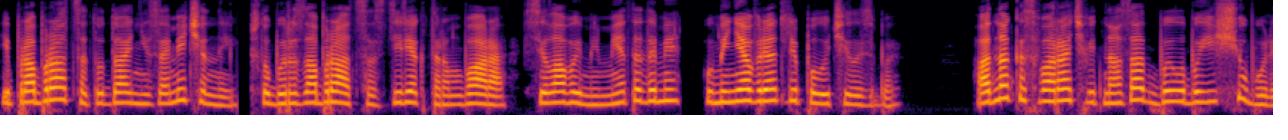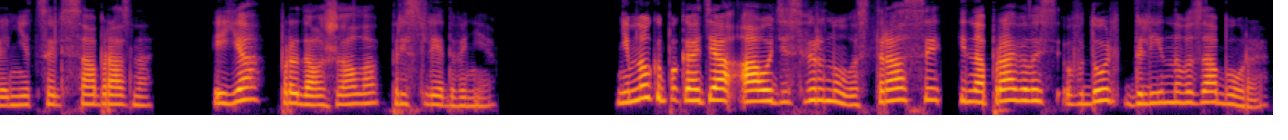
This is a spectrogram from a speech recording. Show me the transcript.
и пробраться туда незамеченный, чтобы разобраться с директором бара силовыми методами, у меня вряд ли получилось бы. Однако сворачивать назад было бы еще более нецелесообразно, и я продолжала преследование. Немного погодя, Ауди свернула с трассы и направилась вдоль длинного забора.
